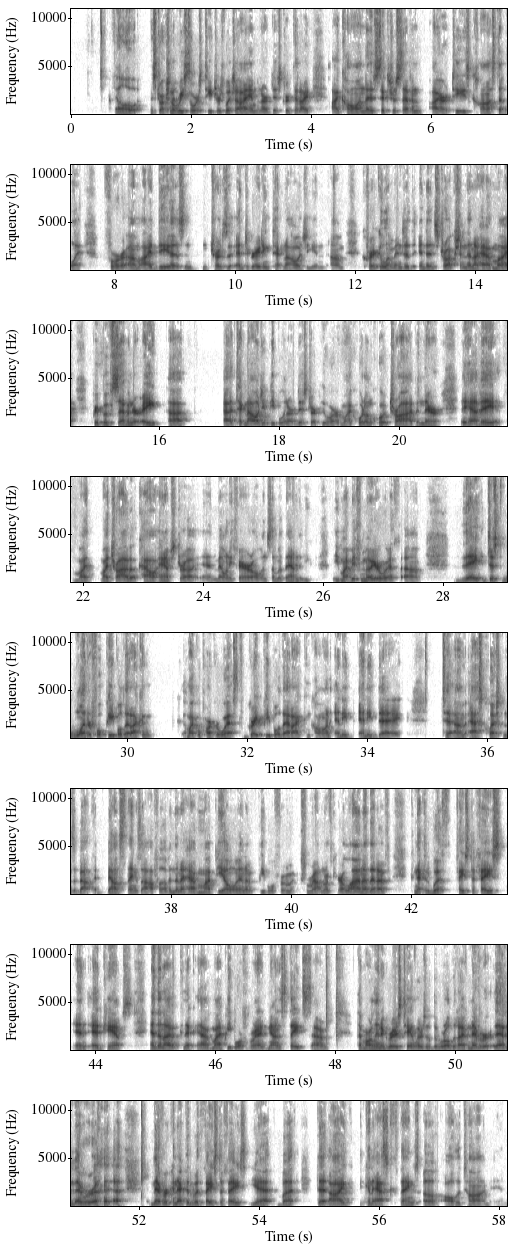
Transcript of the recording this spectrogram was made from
fellow instructional resource teachers, which I am in our district, that I I call on those six or seven IRTs constantly for um, ideas in, in, terms of integrating technology and um, curriculum into the, into instruction. Then I have my group of seven or eight uh, uh, technology people in our district who are my quote unquote tribe, and they're they have a my my tribe of Kyle Hamstra and Melanie Farrell and some of them that you you might be familiar with. Um, they just wonderful people that I can Michael Parker West, great people that I can call on any any day to um, ask questions about that, bounce things off of. And then I have my PLN of people from from out North Carolina that I've connected with face to face in ed camps. And then I connect, have my people from the United States, um, the Marlena Gross-Taylors of the world that I've never I've never never connected with face to face yet, but that I can ask things of all the time and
